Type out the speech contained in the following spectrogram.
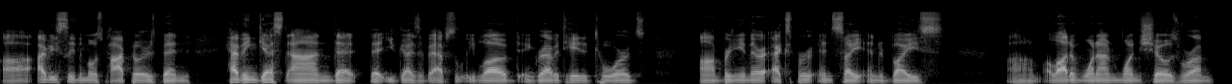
Uh, obviously, the most popular has been having guests on that that you guys have absolutely loved and gravitated towards, um, bringing their expert insight and advice um, a lot of one-on-one shows where I'm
